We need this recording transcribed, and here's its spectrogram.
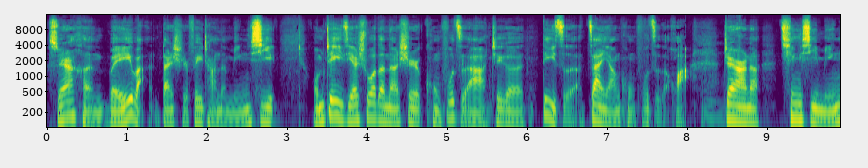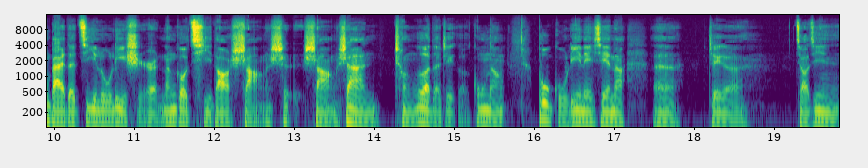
虽然很委婉，但是非常的明晰。我们这一节说的呢是孔夫子啊，这个弟子赞扬孔夫子的话，这样呢清晰明白的记录历史，能够起到赏善赏善惩恶的这个功能，不鼓励那些呢，呃，这个绞尽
